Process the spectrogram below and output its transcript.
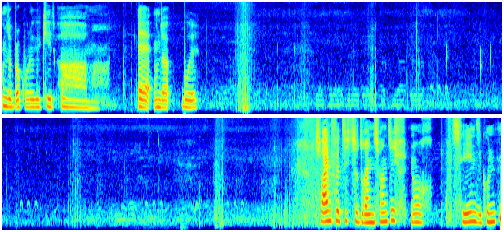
Unser Brock wurde gekillt. Ah, oh, Mann. Äh, unser Bull. Zweiundvierzig zu dreiundzwanzig, noch zehn Sekunden.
